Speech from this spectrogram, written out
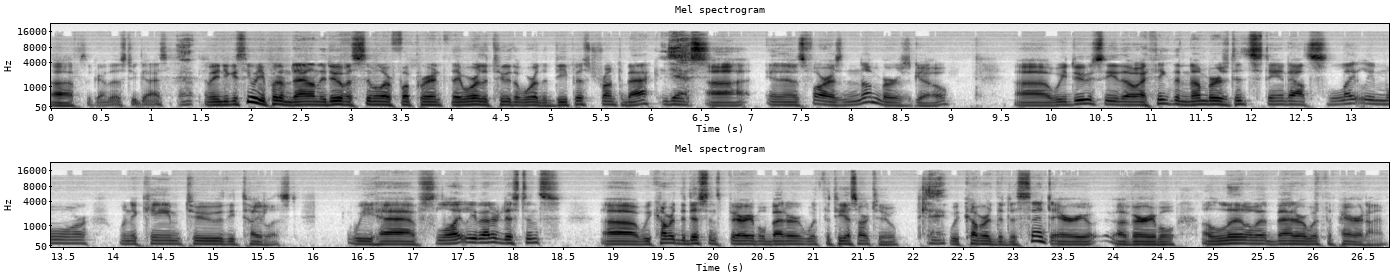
Uh, so grab those two guys. Yep. I mean, you can see when you put them down, they do have a similar footprint. They were the two that were the deepest front to back. Yes. Uh, and as far as numbers go, uh, we do see though, I think the numbers did stand out slightly more when it came to the Titleist. We have slightly better distance. Uh, we covered the distance variable better with the TSR2. Okay. We covered the descent area uh, variable a little bit better with the Paradigm.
